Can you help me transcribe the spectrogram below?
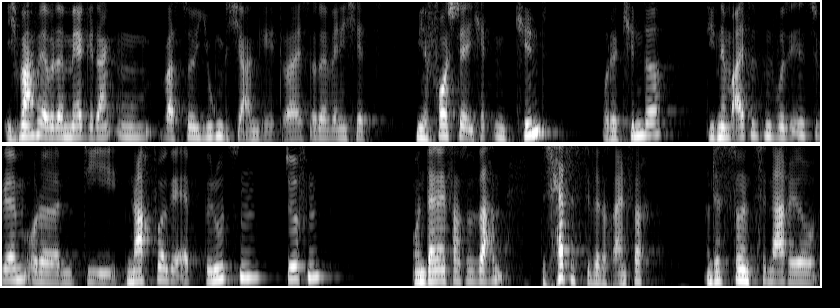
Ich mache mir aber dann mehr Gedanken, was so Jugendliche angeht, weißt Oder wenn ich jetzt mir vorstelle, ich hätte ein Kind oder Kinder, die in einem Alter sind, wo sie Instagram oder die Nachfolge-App benutzen dürfen Und dann einfach so Sachen, das Härteste wäre doch einfach, und das ist so ein Szenario,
